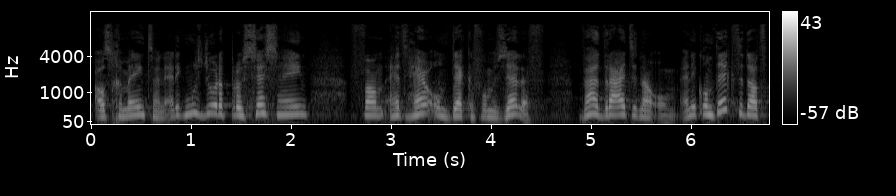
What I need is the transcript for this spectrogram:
als gemeente zijn. En ik moest door dat proces heen van het herontdekken voor mezelf. Waar draait het nou om? En ik ontdekte dat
